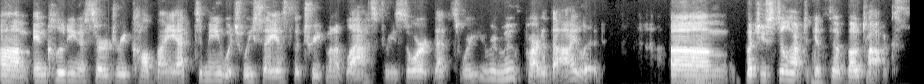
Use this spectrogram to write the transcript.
um, including a surgery called myectomy which we say is the treatment of last resort. That's where you remove part of the eyelid. Um, but you still have to get the botox.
